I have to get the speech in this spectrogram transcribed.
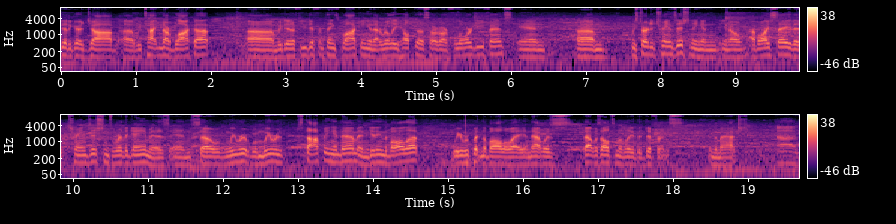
did a good job. Uh, we tightened our block up. Um, we did a few different things blocking, and that really helped us on our floor defense. And um, we started transitioning, and you know I've always say that transitions where the game is. And so when we were when we were stopping in them and getting the ball up, we were putting the ball away, and that was that was ultimately the difference in the match. Um,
